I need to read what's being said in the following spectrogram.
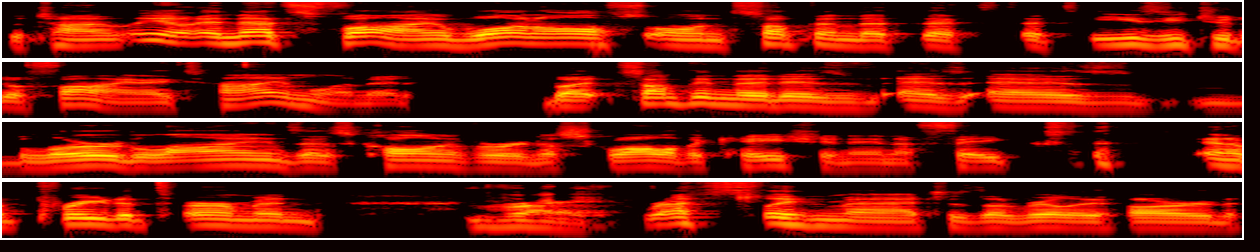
the time, you know, and that's fine. One offs on something that that's that's easy to define, a time limit, but something that is as as blurred lines as calling for a disqualification in a fake in a predetermined Right. wrestling match is a really hard,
